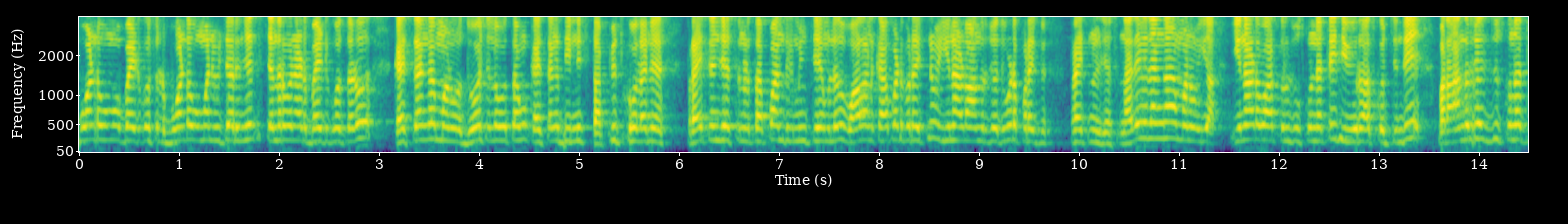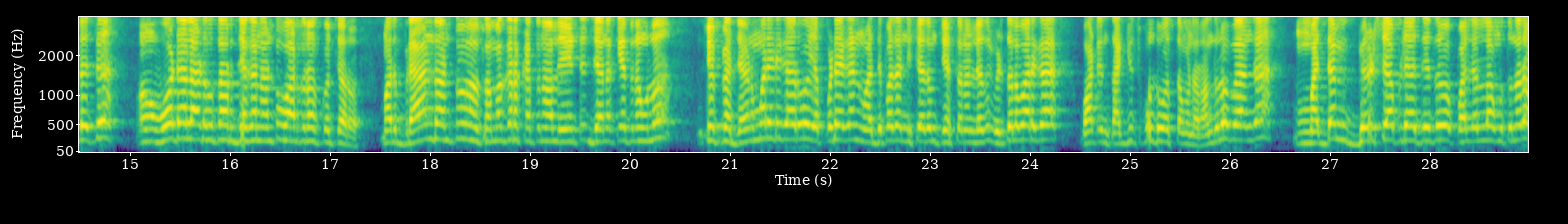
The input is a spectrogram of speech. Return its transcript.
బోండ ఉమ్మ బయటకు వస్తాడు. బోండ ఉమ్మని విచారణ చేస్తే చంద్రబాబు నాయుడు బయటకు వస్తాడు. ఖచ్చితంగా మనం దోషులు అవుతాము. ఖచ్చితంగా దీని నుంచి తప్పించుకోవాలని ప్రయత్నం చేస్తున్నారు తప్ప అందుకు మించి ఏం లేదు. వాళ్ళని కాపాడే ప్రయత్నం ఈనాడు ఆంధ్రజ్యోతి కూడా ప్రయత్నం ప్రయత్నం చేస్తుంది. అదేవిధంగా మనం ఈనాడు వార్తలు చూసుకున్నట్లయితే ఇది రాసుకొచ్చింది మరి ఆంధ్రజ్యోతి చూసుకున్నట్లయితే ఓటేలు అడుగుతారు జగన్ అంటూ వార్త రాసుకొచ్చారు. మరి బ్రాండ్ అంటూ సమగ్ర కథనాలు ఏంటి? జనకేతనంలో చెప్పారు. జగన్మోహన్ రెడ్డి గారు ఎప్పుడే కానీ మద్యపద నిషేధం చేస్తానని లేదు. విడతల వారిగా వాటిని తగ్గించుకుంటూ వస్తామన్నారు. అందులో భాగంగా మద్యం బెల్ట్ షాపులు ఏదైతే పల్లెల్లో అమ్ముతున్నారో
